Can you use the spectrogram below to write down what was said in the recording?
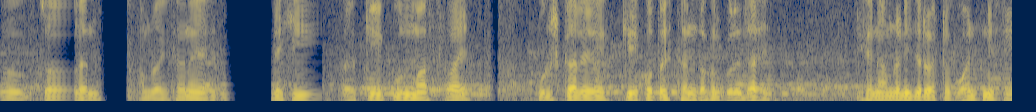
তো চলেন, আমরা এখানে দেখি কে কোন মাছ পায়, পুরস্কারে কে কত স্থান দখল করে যায়। এখানে আমরা নিজেরও একটা পয়েন্ট নিছি।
